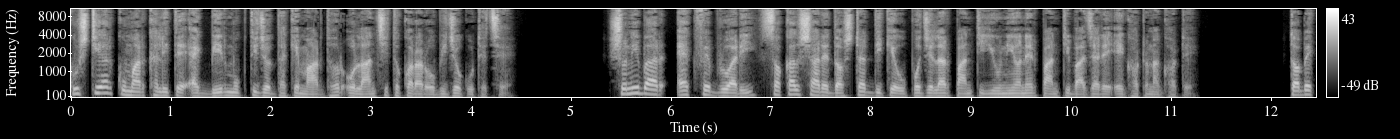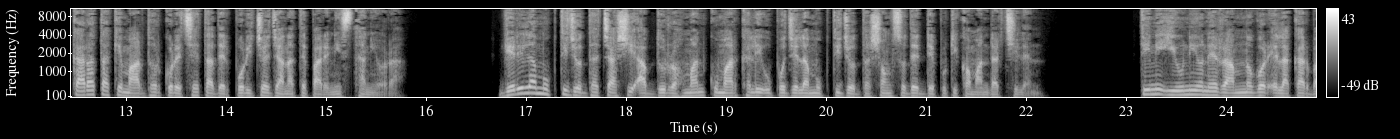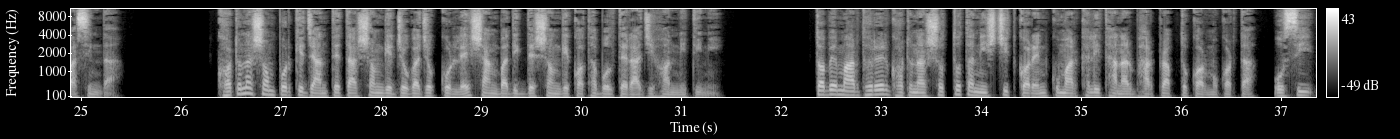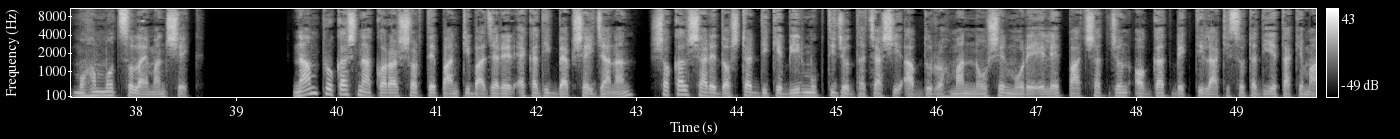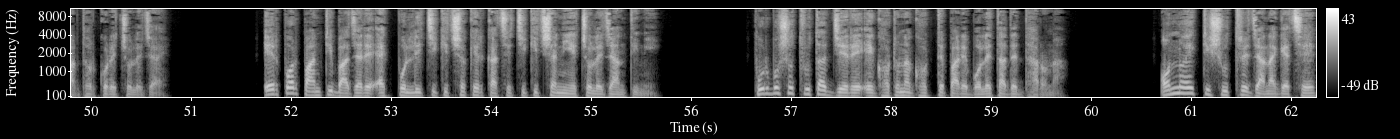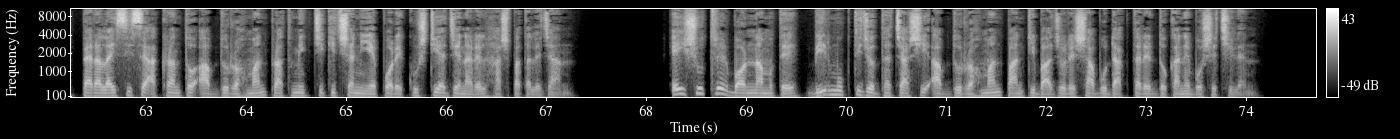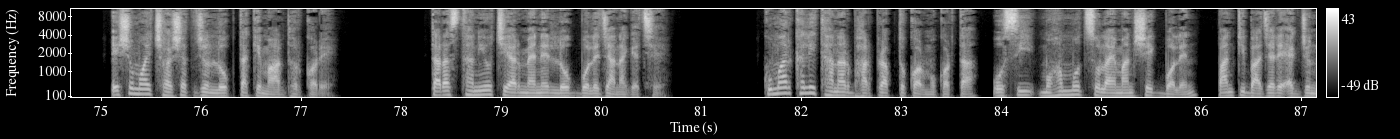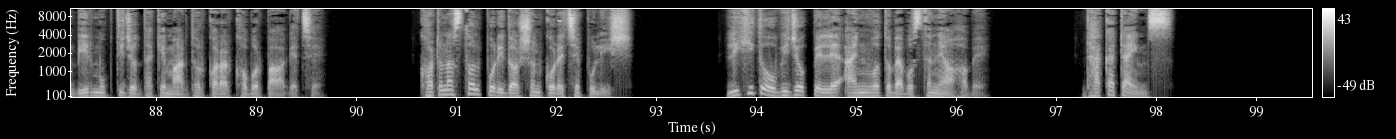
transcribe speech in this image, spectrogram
কুষ্টিয়ার কুমারখালীতে এক বীর মুক্তিযোদ্ধাকে মারধর ও লাঞ্ছিত করার অভিযোগ উঠেছে। শনিবার, এক ফেব্রুয়ারি, সকাল সাড়ে দশটার দিকে উপজেলার পান্টি ইউনিয়নের পান্টি বাজারে এ ঘটনা ঘটে। তবে কারা তাকে মারধর করেছে তাদের পরিচয় জানাতে পারেনি স্থানীয়রা। গেরিলা মুক্তিযোদ্ধা চাষী আব্দুর রহমান কুমারখালী উপজেলা মুক্তিযোদ্ধা সংসদের ডেপুটি কমান্ডার ছিলেন। তিনি ইউনিয়নের রামনগর এলাকার বাসিন্দা। ঘটনা সম্পর্কে জানতে তার সঙ্গে যোগাযোগ করলে সাংবাদিকদের সঙ্গে কথা বলতে রাজি হননি তিনি। তবে মারধরের ঘটনার সত্যতা নিশ্চিত করেন কুমারখালী থানার ভারপ্রাপ্ত কর্মকর্তা, ওসি মোহাম্মদ সোলাইমান শেখ। নাম প্রকাশ না করার শর্তে পান্টি বাজারের একাধিক ব্যবসায়ী জানান, সকাল সাড়ে দশটার দিকে বীর মুক্তিযোদ্ধা চাষী আব্দুর রহমান নৌশের মোড়ে এলে পাঁচ সাতজন অজ্ঞাত ব্যক্তি লাঠিসোটা দিয়ে তাকে মারধর করে চলে যায়। এরপর পান্টি বাজারে এক পল্লী চিকিৎসকের কাছে চিকিৎসা নিয়ে চলে যান তিনি। পূর্বশত্রুতার জেরে এ ঘটনা ঘটতে পারে বলে তাদের ধারণা। অন্য একটি সূত্রে জানা গেছে, প্যারালাইসিসে আক্রান্ত আব্দুর রহমান প্রাথমিক চিকিৎসা নিয়ে পরে কুষ্টিয়া জেনারেল হাসপাতালে যান। এই সূত্রের বর্ণামতে বীর মুক্তিযোদ্ধা চাষী আব্দুর রহমান পান্টি বাজরে সাবু ডাক্তারের দোকানে বসেছিলেন। এ সময় ছয় সাতজন লোক তাকে মারধর করে। তারা স্থানীয় চেয়ারম্যানের লোক বলে জানা গেছে। কুমারখালী থানার ভারপ্রাপ্ত কর্মকর্তা, ওসি মোহাম্মদ সোলাইমান শেখ বলেন পান্টি বাজারে একজন বীর মুক্তিযোদ্ধাকে মারধর করার খবর পাওয়া গেছে। ঘটনাস্থল পরিদর্শন করেছে পুলিশ। লিখিত অভিযোগ পেলে আইনগত ব্যবস্থা নেওয়া হবে। ঢাকা টাইমস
